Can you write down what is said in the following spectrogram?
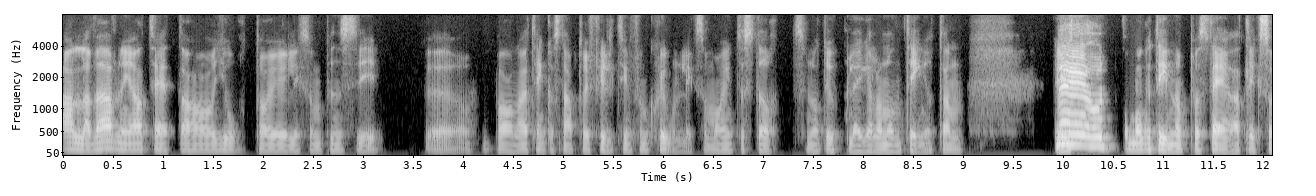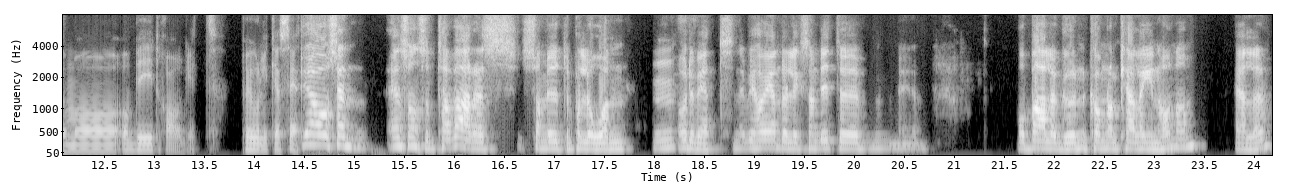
Alla värvningar Teta har gjort har ju liksom princip, eh, bara när jag tänker snabbt, har ju fyllt sin funktion liksom. Har inte stört något upplägg eller någonting utan nej, och, de har gått in och presterat liksom och, och bidragit på olika sätt. ja, och sen en sån som Tavares som är ute på lån. Mm. Och du vet, vi har ju ändå liksom lite... eh, Och Balogun, kommer de kalla in honom? Eller?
